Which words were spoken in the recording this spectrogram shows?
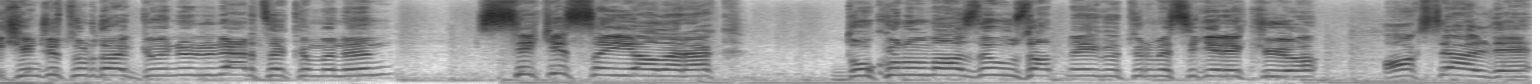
İkinci turda gönüllüler takımının 8 sayı alarak dokunulmazlığı uzatmaya götürmesi gerekiyor. Aksi halde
